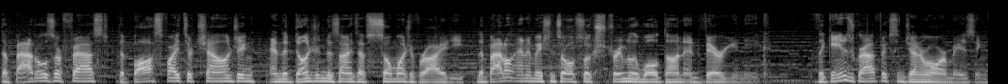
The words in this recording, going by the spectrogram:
The battles are fast, fast, the boss fights are challenging, and the dungeon designs have so much variety. The battle animations are also extremely well done and very unique. The game's graphics in general are amazing.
